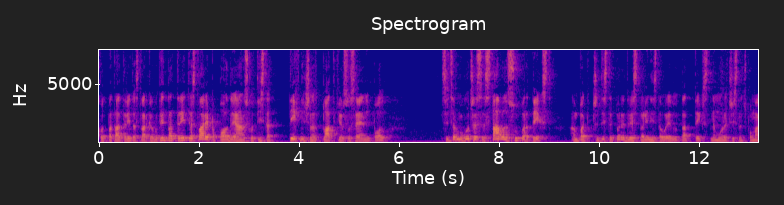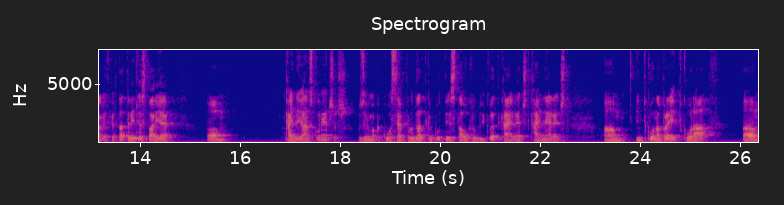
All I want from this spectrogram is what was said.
kot pa ta tretja stvar. Ker potem ta tretja stvar je pa pol dejansko tista tehnična plat, kjer so se eni pol. Sicer mogoče sestavili super tekst, ampak če tiste prve dve stvari nista v redu, ta tekst ne more čist nič pomagati. Ker ta tretja stvar je, um, kaj dejansko rečeš, oziroma kako se prodati, kako te stavke oblikovati, kaj reči, kaj ne reči um, in tako naprej. Tako da, um,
